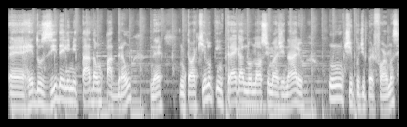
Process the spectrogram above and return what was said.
é, reduzida e limitada a um padrão, né? Então aquilo entrega no nosso imaginário um tipo de performance.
